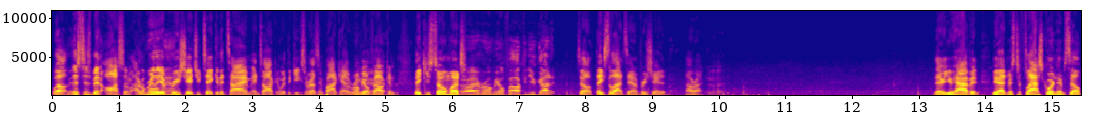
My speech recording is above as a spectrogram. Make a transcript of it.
Well, mean- this has been awesome. I really on, appreciate you taking the time and talking with the Geeks and Wrestling podcast, Romeo Yeah. Falcon. Thank you so much. All right, Romeo Falcon, you got it. So, thanks a lot, Sam. Appreciate it. All right. There you have it. You had Mr. Flash Gordon himself,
